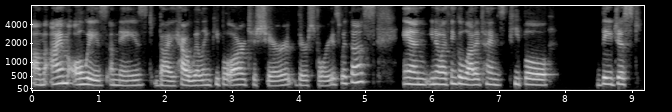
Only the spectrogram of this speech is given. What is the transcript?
um, I'm always amazed by how willing people are to share their stories with us. And, you know, I think a lot of times people, they just,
